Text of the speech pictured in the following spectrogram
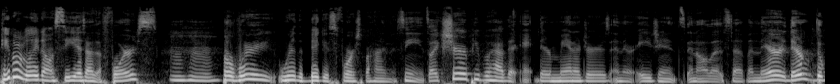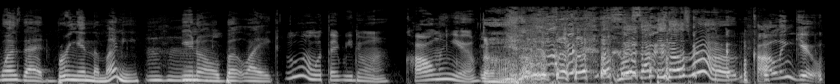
people really don't see us as a force, mm-hmm. but we're we're the biggest force behind the scenes. Like, sure, people have their their managers and their agents and all that stuff, and they're they're the ones that bring in the money, mm-hmm. you know. But like, Ooh, and what they be doing? Calling you. Oh. when something goes wrong, Calling you.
